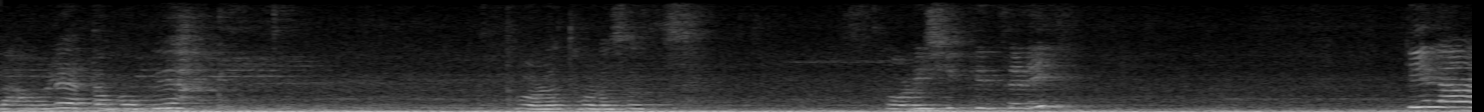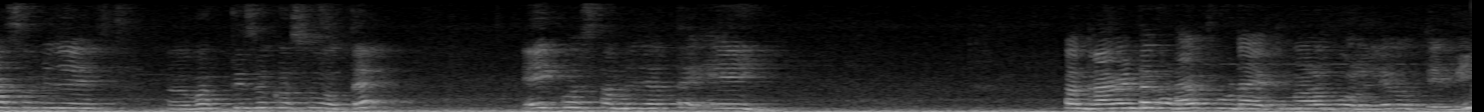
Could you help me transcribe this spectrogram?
लावले आता बघूया. थोडं थोडंसंच थोडीशी खिचडी. ती ना असं म्हणजे भक्तीचं कसं होतंय एक वाजता म्हणजे आता येईल. पंधरा मिनटं घरात पुढं आहे तुम्हाला बोलले होते मी.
